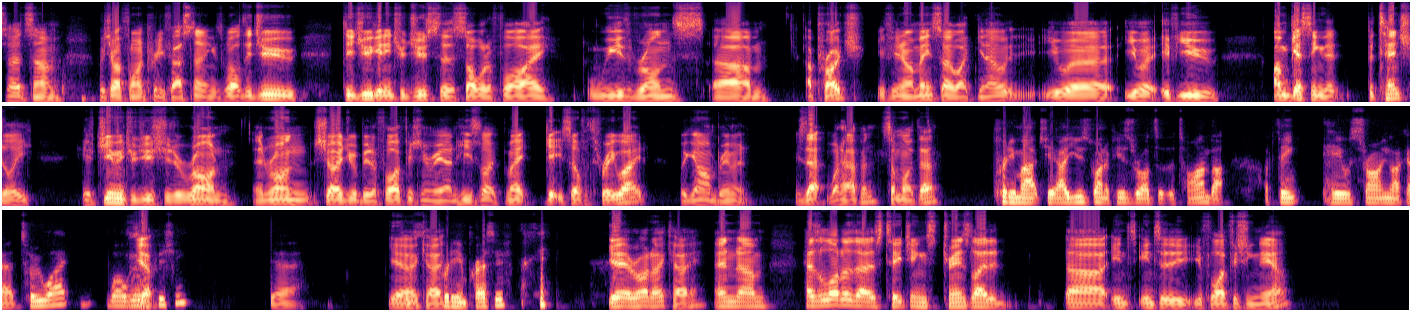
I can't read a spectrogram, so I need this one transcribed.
So it's um, which I find pretty fascinating as well. Did you did you get introduced to the saltwater fly with Ron's um approach? If you know what I mean. So like you know you were you were if you, I'm guessing that potentially, if Jim introduced you to Ron and Ron showed you a bit of fly fishing around, he's like, mate, get yourself a three weight. We're going Bremen. Is that what happened? Something like that? Pretty much, yeah. I used one of his rods at the time, but I think he was throwing like a two weight while we Yep. were fishing. Yeah. Yeah. Okay. Pretty impressive. Yeah, right. Okay. And um, has a lot of those teachings translated uh, in, into your fly fishing now?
